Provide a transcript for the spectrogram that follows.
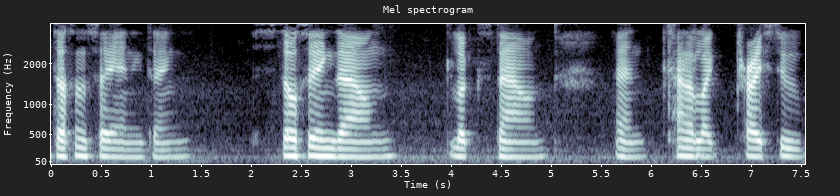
doesn't say anything. Still sitting down, looks down, and kind of like tries to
